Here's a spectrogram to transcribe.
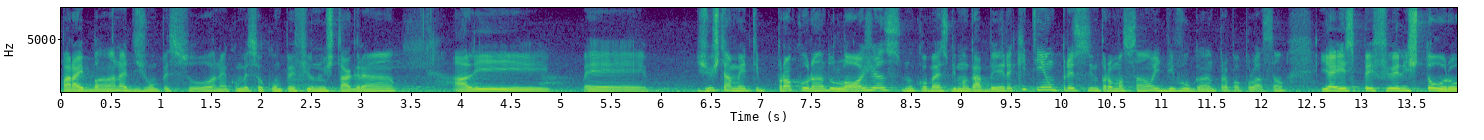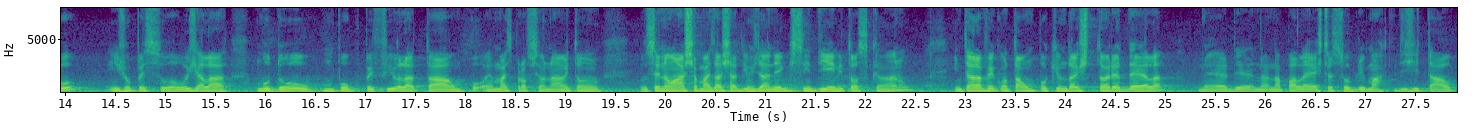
paraibana, de João Pessoa, né? Começou com um perfil no Instagram, ali é, justamente procurando lojas no comércio de Mangabeira que tinham preços em promoção e divulgando para a população. E aí esse perfil ele estourou em João Pessoa. Hoje ela mudou um pouco o perfil, ela está um, é mais profissional. Então você não acha mais achadinhos da Negra, sim Diene Toscano. Então ela vem contar um pouquinho da história dela, né, de, na, na palestra sobre marketing digital.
